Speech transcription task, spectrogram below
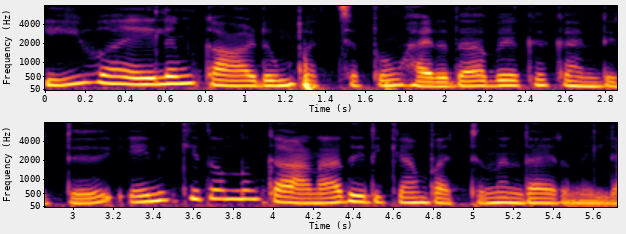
ഈ വയലും കാടും പച്ചപ്പും ഹരിതാപയൊക്കെ കണ്ടിട്ട് എനിക്കിതൊന്നും കാണാതിരിക്കാൻ പറ്റുന്നുണ്ടായിരുന്നില്ല.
